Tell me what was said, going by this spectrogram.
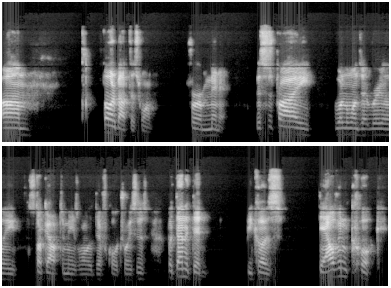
Um, thought about this one for a minute. This is probably one of the ones that really stuck out to me as one of the difficult choices, but then it didn't because Dalvin Cook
